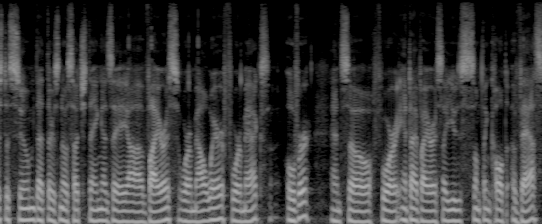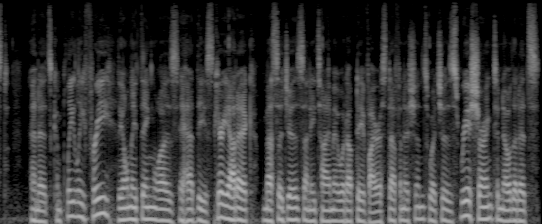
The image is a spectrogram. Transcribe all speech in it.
just assume that there's no such thing as a uh, virus or malware for Macs over. And so for antivirus, I use something called Avast, and it's completely free. The only thing was it had these periodic messages anytime it would update virus definitions, which is reassuring to know that it's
